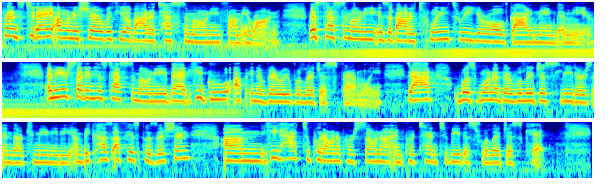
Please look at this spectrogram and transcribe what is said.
Friends, today I want to share with you about a testimony from Iran. This testimony is about a 23-year-old guy named Amir. Amir said in his testimony that he grew up in a very religious family. Dad was one of the religious leaders in their community, and because of his position, um, he had to put on a persona and pretend to be this religious kid.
